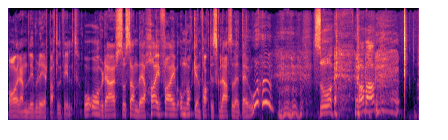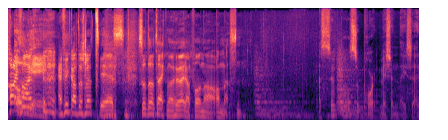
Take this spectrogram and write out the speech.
har en vurdert Battlefield. Og over der så sender det high five om noen faktisk leser dette. Woohoo! Så come on! High Oh, five! yeah. Jeg fikk den til slutt. Yes. Så da tar vi og hører på denne anmeldelsen. A simple support mission, they said.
